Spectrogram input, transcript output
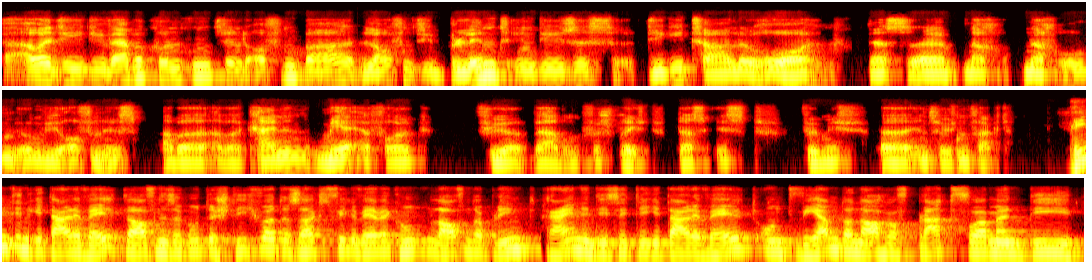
Aber die, die Werbekunden sind offenbar, laufen sie blind in dieses digitale Rohr, das äh, nach, nach oben irgendwie offen ist, aber, aber keinen Mehrerfolg für Werbung verspricht. Das ist für mich äh, inzwischen Fakt. Blind in digitale Welt laufen ist ein gutes Stichwort. Du sagst, viele Werbekunden laufen da blind rein in diese digitale Welt und werben dann auch auf Plattformen, die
